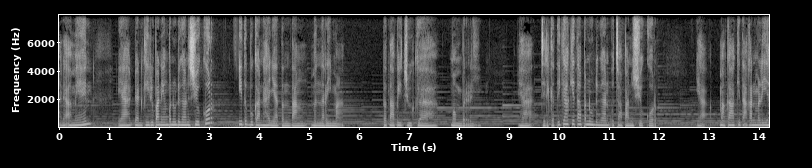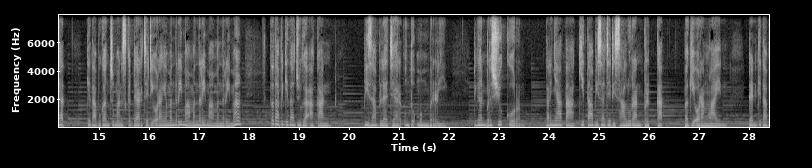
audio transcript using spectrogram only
Ada amin? Ya, dan kehidupan yang penuh dengan syukur itu bukan hanya tentang menerima, tetapi juga memberi. Ya, jadi ketika kita penuh dengan ucapan syukur, ya, maka kita akan melihat kita bukan cuma sekedar jadi orang yang menerima, menerima, menerima, tetapi kita juga akan bisa belajar untuk memberi. Dengan bersyukur, ternyata kita bisa jadi saluran berkat bagi orang lain dan kita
